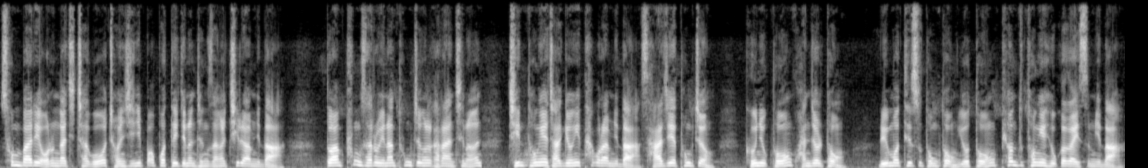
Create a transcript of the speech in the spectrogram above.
손발이 얼음같이 차고 전신이 뻣뻣해지는 증상을 치료합니다. 또한 풍사로 인한 통증을 가라앉히는 진통의 작용이 탁월합니다. 사지의 통증, 근육통, 관절통, 류머티스 동통, 요통, 편두통에 효과가 있습니다.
